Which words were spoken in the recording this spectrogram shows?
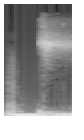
Thanks.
